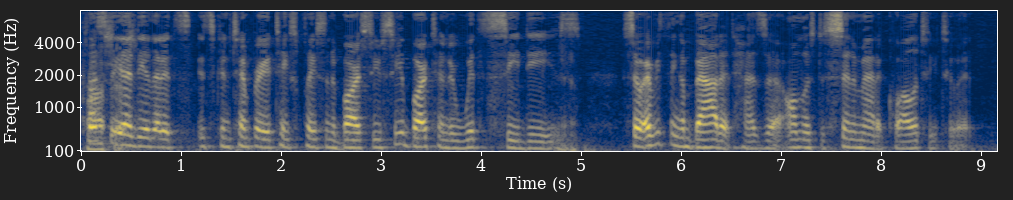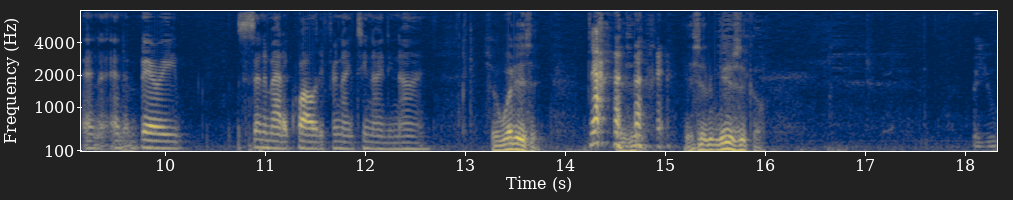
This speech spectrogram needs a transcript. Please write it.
Plus process. the idea that it's, it's contemporary, it takes place in a bar, so you see a bartender with CDs. So everything about it has a, almost a cinematic quality to it, and, and a very cinematic quality for 1999. So what is it? Is it, is it a musical? Are you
